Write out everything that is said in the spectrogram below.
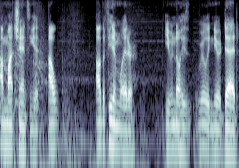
I'm not chanting it. I'll I'll defeat him later, even though he's really near dead.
